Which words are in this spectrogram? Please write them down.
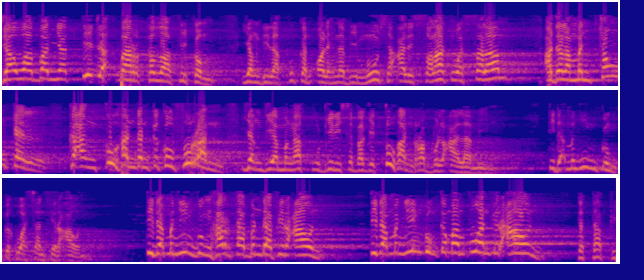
Jawabannya tidak barakallahu fikum. Yang dilakukan oleh Nabi Musa alaihissalatu wassalam adalah mencongkel keangkuhan dan kekufuran yang dia mengaku diri sebagai Tuhan Rabbul Alamin. Tidak menyinggung kekuasaan Fir'aun. Tidak menyinggung harta benda Fir'aun. tidak menyinggung kemampuan Fir'aun. Tetapi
